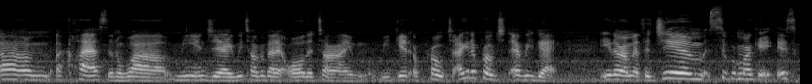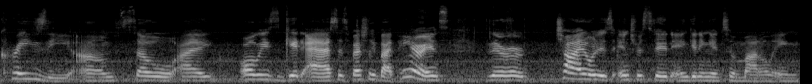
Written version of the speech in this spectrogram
um, a class in a while. Me and Jay, we talk about it all the time. We get approached. I get approached every day. Either I'm at the gym, supermarket. It's crazy. Um, so I always get asked, especially by parents, their child is interested in getting into modeling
